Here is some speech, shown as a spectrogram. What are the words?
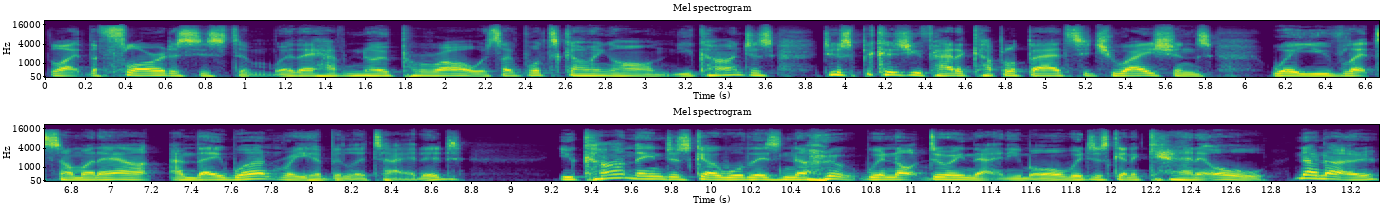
like the Florida system where they have no parole, it's like, what's going on? You can't just, just because you've had a couple of bad situations where you've let someone out and they weren't rehabilitated, you can't then just go, well, there's no, we're not doing that anymore. We're just going to can it all. No, no.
